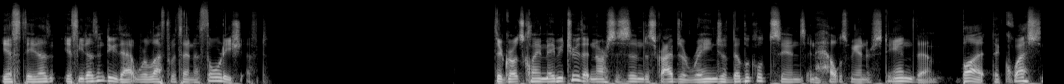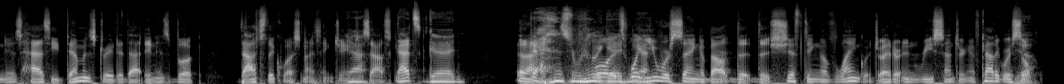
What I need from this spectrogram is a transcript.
If, they doesn't, if he doesn't do that, we're left with an authority shift. DeGroat's claim may be true that narcissism describes a range of biblical sins and helps me understand them. But the question is, has he demonstrated that in his book? That's the question I think James Yeah, is asking. That's good. And I- That's really well, good. it's what yeah. you were saying about the, the shifting of language, right, or and recentering of categories. Yeah. So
